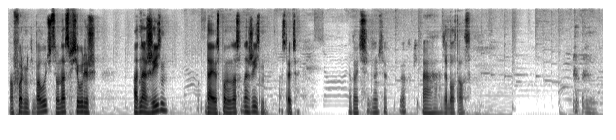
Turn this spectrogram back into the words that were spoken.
оформить не получится. У нас всего лишь одна жизнь. Да, я вспомнил, у нас одна жизнь остается. Давайте сюда. А, заболтался.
